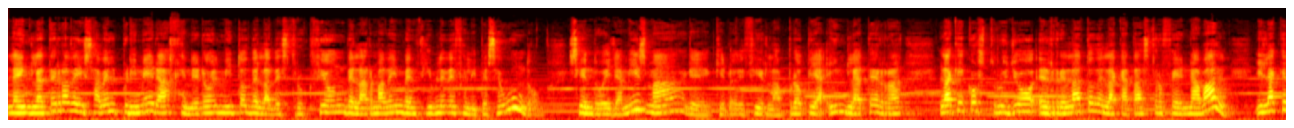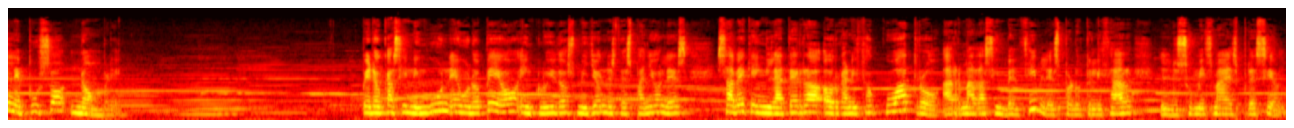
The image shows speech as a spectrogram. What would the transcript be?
La Inglaterra de Isabel I generó el mito de la destrucción de la Armada Invencible de Felipe II, siendo ella misma, quiero decir la propia Inglaterra, la que construyó el relato de la catástrofe naval y la que le puso nombre pero casi ningún europeo, incluidos millones de españoles, sabe que Inglaterra organizó cuatro armadas invencibles, por utilizar su misma expresión,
